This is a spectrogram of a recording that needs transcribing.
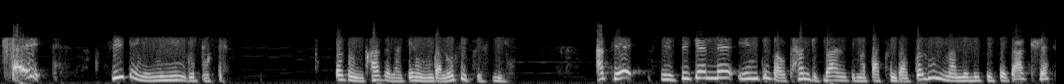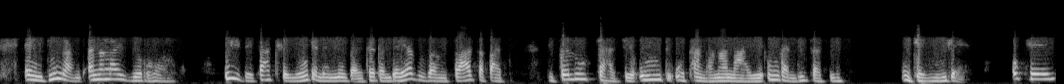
Hayi fike ngenye imini ngobhuti ezondichazela ke ngalo sisi sibini athi heyi sisi ke le into izawuthanda ukuba nzima but ndiyacela undimamelisise kakuhle and ungandianalyze wrong uyive kakuhle yonke le nto ezayithetha ndiyayazi uzandijaja but ndicela ujaje umntu othandana naye ungandijaji ngenye indlela okay.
